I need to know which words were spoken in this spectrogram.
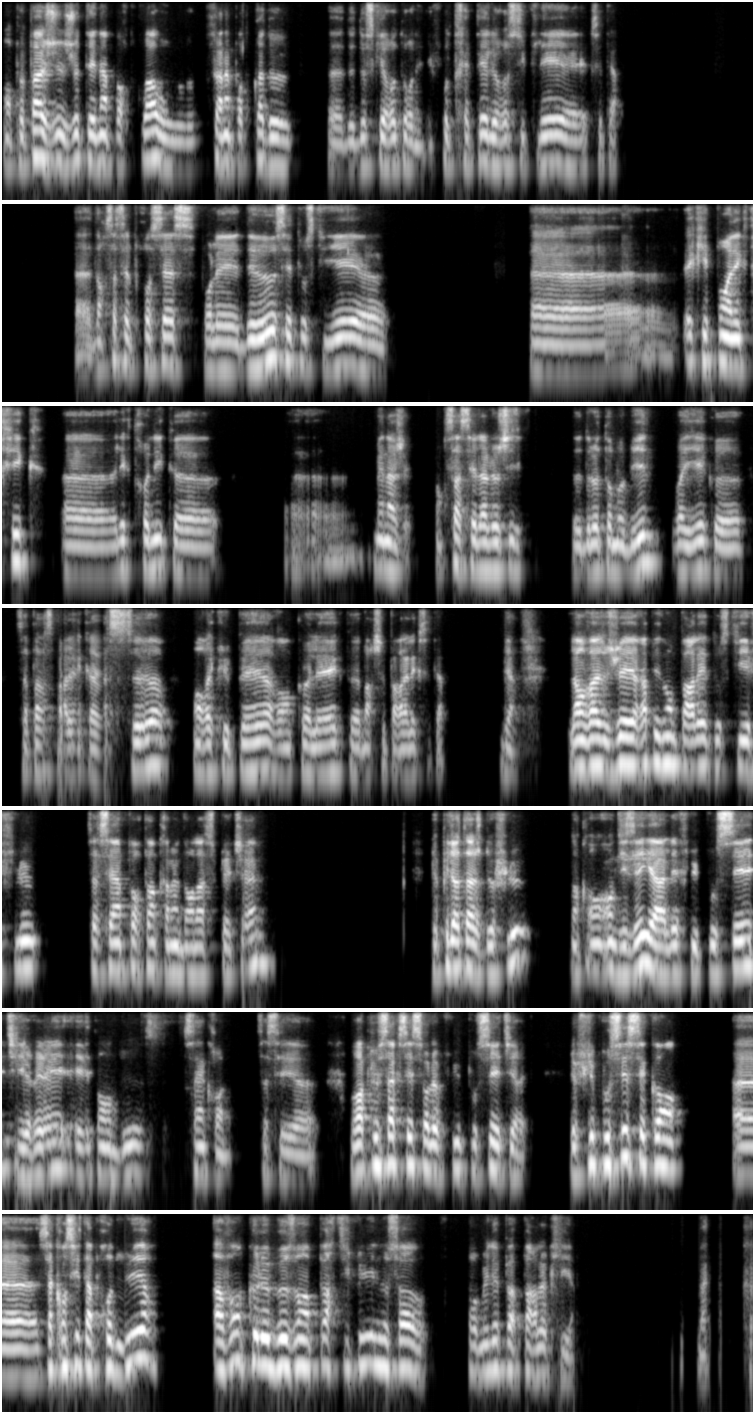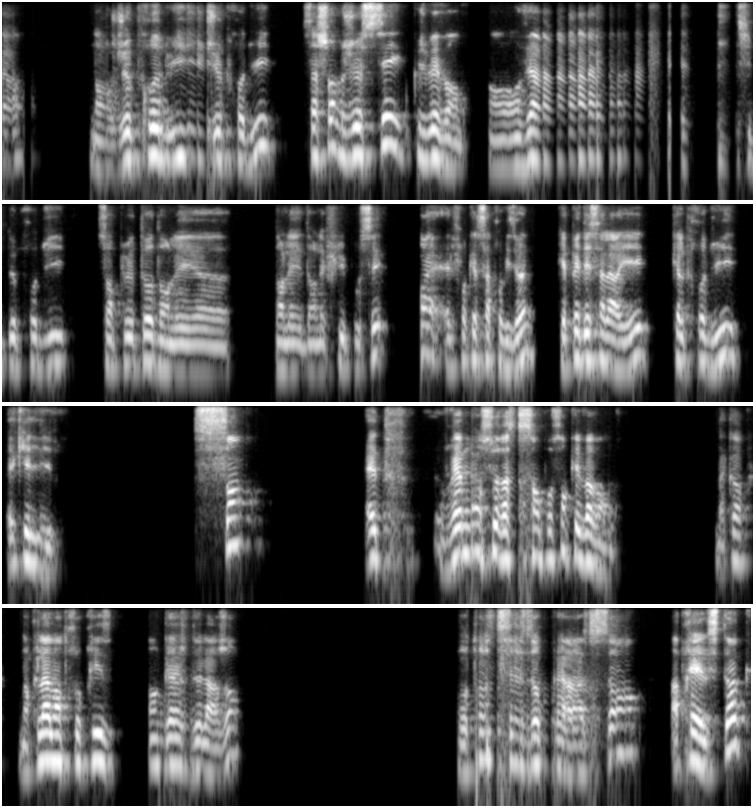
on ne peut pas je- jeter n'importe quoi ou faire n'importe quoi de, de, de ce qui est retourné. Il faut le traiter, le recycler, etc. Euh, donc ça, c'est le process pour les DE, c'est tout ce qui est euh, euh, équipement électrique, euh, électronique euh, ménager. Donc ça, c'est la logique de, de l'automobile. Vous voyez que ça passe par les casseurs, on récupère, on collecte, marché parallèle, etc. Bien. Là, on va, je vais rapidement parler de tout ce qui est flux. Ça, c'est important quand même dans la supply chain. Le pilotage de flux. Donc, on, disait, il y a les flux poussés, tirés, étendus, synchrones. Ça, c'est, euh, on va plus s'axer sur le flux poussé et tiré. Le flux poussé, c'est quand euh, ça consiste à produire avant que le besoin particulier ne soit formulé par, par le client. D'accord? Donc, je produis, je produis, sachant que je sais que je vais vendre. On, on verra quel type de produits sont plutôt dans les, euh, dans les, dans les flux poussés. Il faut qu'elle s'approvisionne, qu'elle paie des salariés, qu'elle produit et qu'elle livre. Sans être vraiment sûr à 100% qu'elle va vendre. D'accord? Donc là, l'entreprise engage de l'argent pour toutes ces opérations. Après, elle stocke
